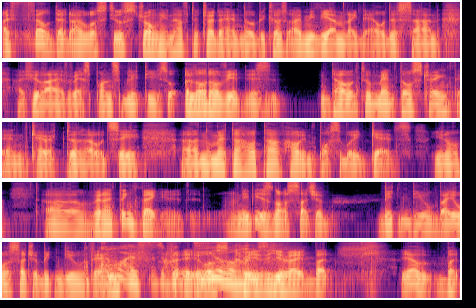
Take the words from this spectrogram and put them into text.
I felt that I was still strong enough to try to handle because I maybe I'm like the eldest son. I feel like I have responsibility. So a lot of it is down to mental strength and character, I would say. Uh, no matter how tough, how impossible it gets, you know. Uh, when I think back, it, maybe it's not such a big deal, but it was such a big deal Of then. course, it's a big it deal. was crazy, right? But yeah, but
